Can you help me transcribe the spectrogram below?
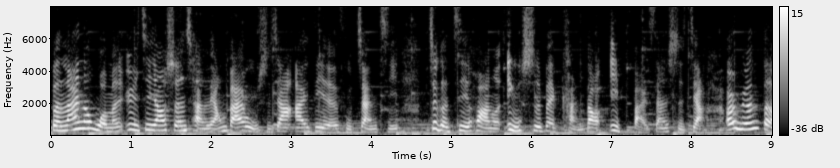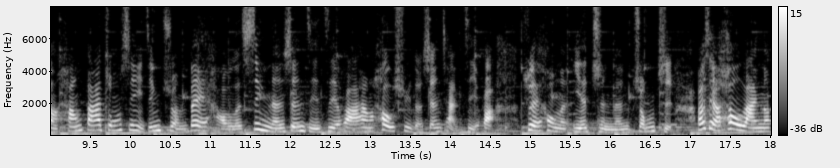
本来呢，我们预计要生产两百五十架 IDF 战机，这个计划呢，硬是被砍到一百三十架。而原本航发中心已经准备好了性能升级计划和后续的生产计划。最后呢，也只能终止。而且后来呢，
